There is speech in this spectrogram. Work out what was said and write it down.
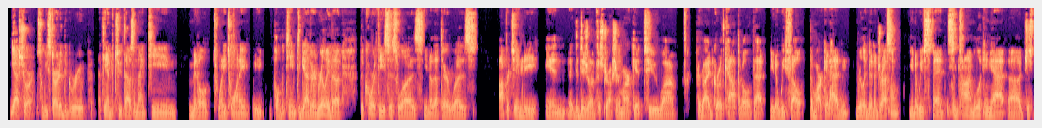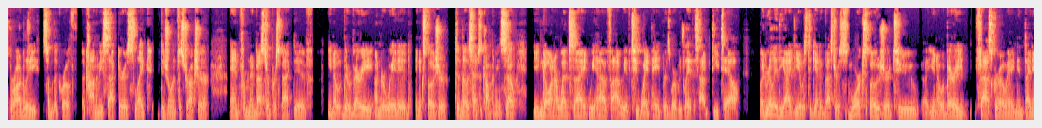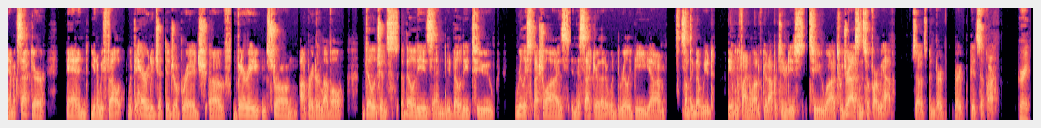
Yeah, sure. So we started the group at the end of 2019, middle 2020. We pulled the team together, and really the the core thesis was, you know, that there was opportunity in the digital infrastructure market to uh, provide growth capital that you know we felt the market hadn't really been addressing. You know, we've spent some time looking at uh, just broadly some of the growth economy sectors like digital infrastructure, and from an investor perspective, you know they're very underweighted in exposure to those types of companies. So you can go on our website. We have uh, we have two white papers where we lay this out in detail but really the idea was to get investors more exposure to uh, you know a very fast growing and dynamic sector. And you know we felt with the heritage at DigitalBridge of very strong operator level diligence abilities and the ability to really specialize in this sector that it would really be um, something that we'd be able to find a lot of good opportunities to uh, to address. And so far we have. So it's been very very good so far. Great.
